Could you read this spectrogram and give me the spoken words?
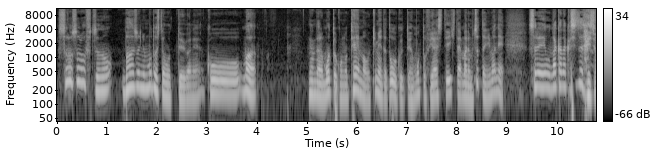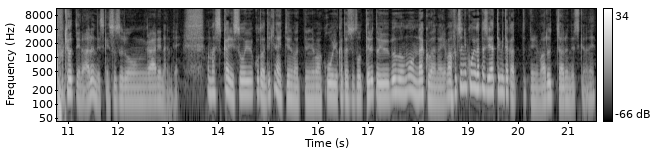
そろそろ普通のバージョンに戻してもっていうかね。こうまあなんだろうもっとこのテーマを決めたトークっていうのをもっと増やしていきたい。まあでもちょっと今ねそれをなかなかしづらい状況っていうのはあるんですけど卒論があれなんで、まあ、しっかりそういうことができないっていうのもあってね、まあ、こういう形をとってるという部分もなくはない。まあ普通にこういう形でやってみたかったっていうのもあるっちゃあるんですけどね。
